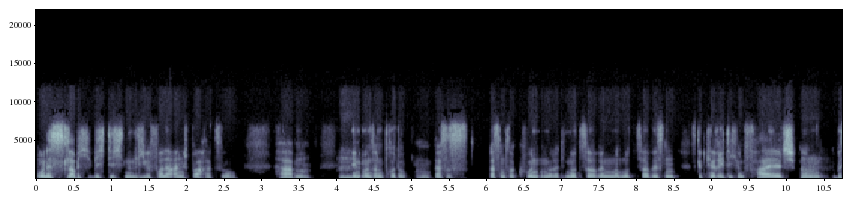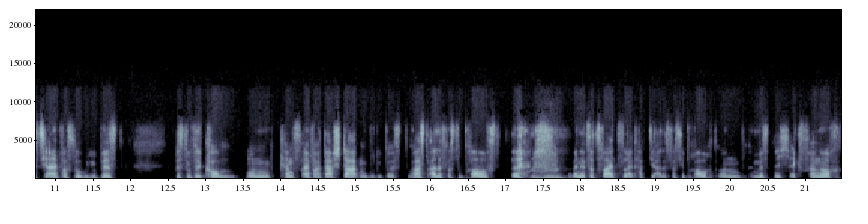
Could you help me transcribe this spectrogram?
und es ist, glaube ich, wichtig, eine liebevolle Ansprache zu haben mhm. in unseren Produkten. Das ist dass unsere Kunden oder die Nutzerinnen und Nutzer wissen, es gibt kein richtig und falsch mhm. und du bist hier einfach so, wie du bist, bist du willkommen und kannst einfach da starten, wo du bist. Du hast alles, was du brauchst. Mhm. Wenn ihr zu zweit seid, habt ihr alles, was ihr braucht und müsst nicht extra noch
